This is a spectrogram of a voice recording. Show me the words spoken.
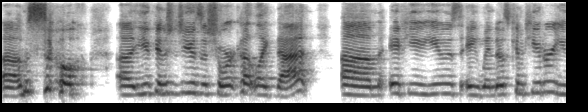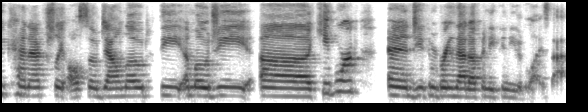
Um, so uh, you can just use a shortcut like that. Um, if you use a Windows computer, you can actually also download the emoji uh, keyboard and you can bring that up and you can utilize that.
